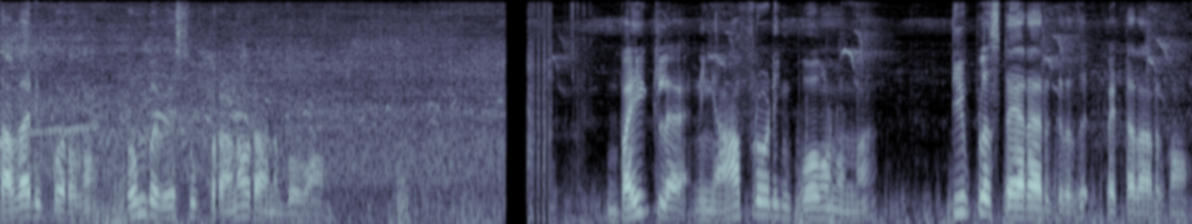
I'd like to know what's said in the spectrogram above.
சவாரி போகிறதும் ரொம்பவே சூப்பரான ஒரு அனுபவம். பைக்கில் நீங்கள் ஆஃப் ரோடிங் போகணுன்னா டியூப்லெஸ் டயராக இருக்கிறது பெட்டராக இருக்கும்.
